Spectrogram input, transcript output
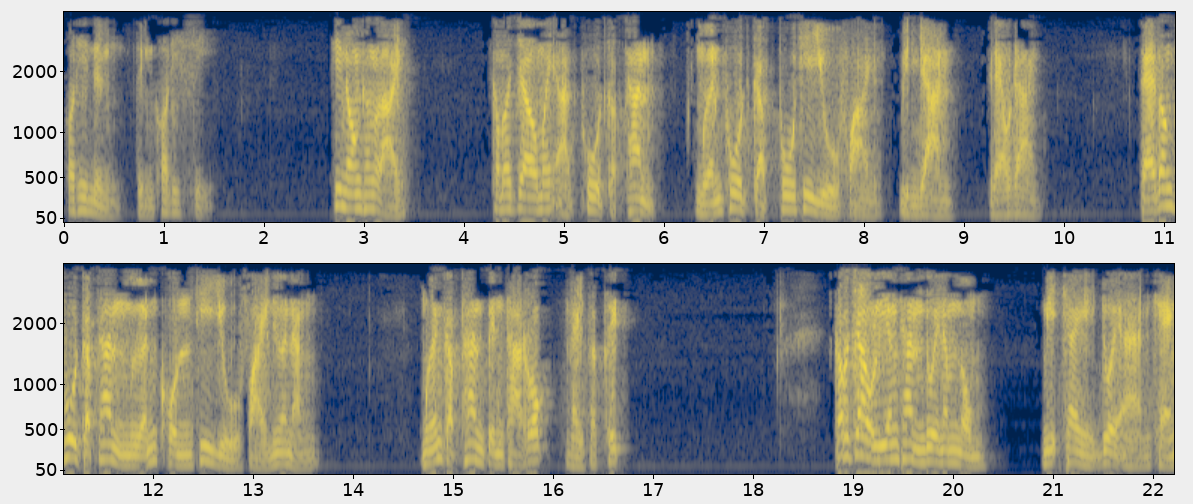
ข้อที่หนึ่งถึงข้อที่สี่ที่น้องทั้งหลายข้าพเจ้าไม่อาจพูดกับท่าน เหมือนพูดกับผู้ที่อยู่ฝ่ายวิญญาณแล้วได้ แต่ต้องพูดกับท่านเหมือนคนที่อยู่ฝ่ายเนื้อหนัง เหมือนกับท่านเป็นทารกในพระคริสต์ข้าพเจ้าเลี้ยงท่านด้วยน้ำนม มิใช่ด้วยอาหารแข็ง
